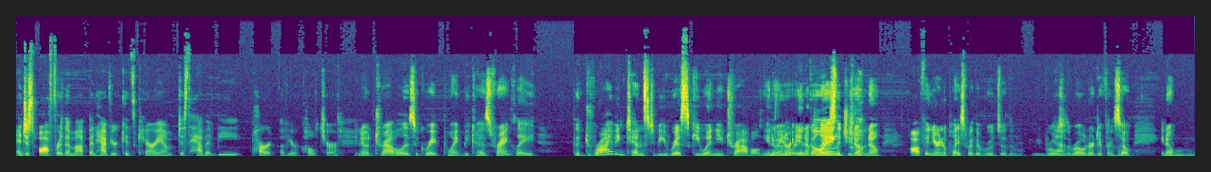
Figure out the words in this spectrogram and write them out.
and just offer them up and have your kids carry them. Just have it be part of your culture. You know, travel is a great point because, frankly, the driving tends to be risky when you travel. You You know, know you're in a place that you don't know. Often you're in a place where the rules of the rules Yeah, of the road are different. So, you know,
